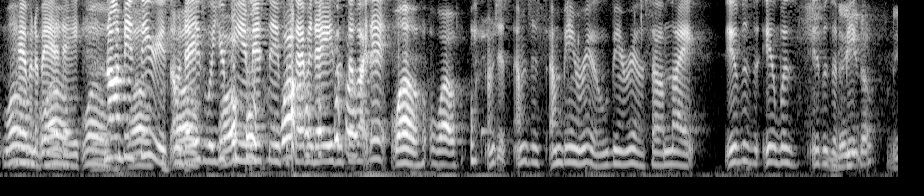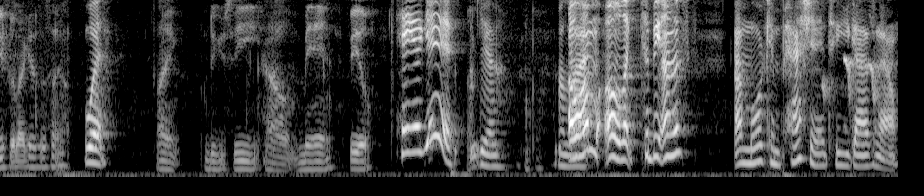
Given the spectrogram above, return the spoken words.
Whoa, having a bad whoa, day. whoa, no, I'm being whoa, serious. On days where you're whoa, PMSing for whoa. seven days and stuff like that. Whoa, whoa. I'm just I'm just I'm being real. We're being real. So I'm like, it was it was it was a Do big. you though? Do you feel like it's the same? What? Like, do you see how men feel? Hell yeah. Yeah. A Oh. I'm. Oh, like to be honest, I'm more compassionate to you guys now.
